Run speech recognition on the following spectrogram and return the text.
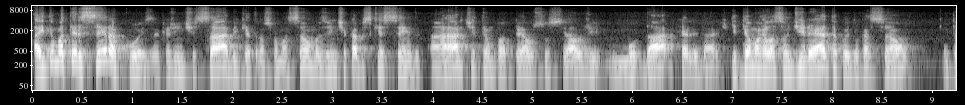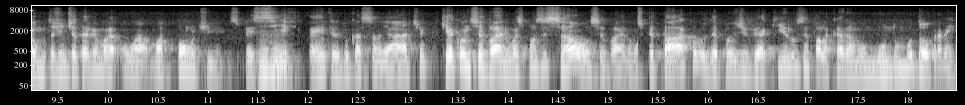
Aí tem uma terceira coisa que a gente sabe que é transformação, mas a gente acaba esquecendo. A arte tem um papel social de mudar a realidade, que tem uma relação direta com a educação então, muita gente até vê uma, uma, uma ponte específica uhum. entre educação e arte, que é quando você vai numa exposição, ou você vai num espetáculo, depois de ver aquilo, você fala: caramba, o mundo mudou para mim.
